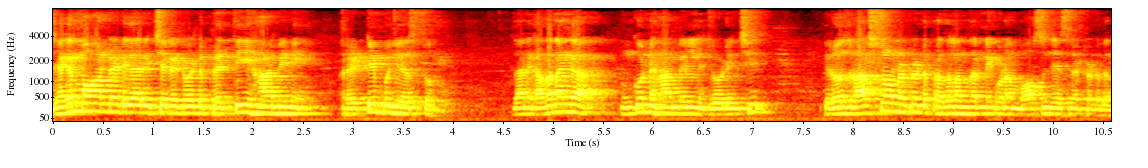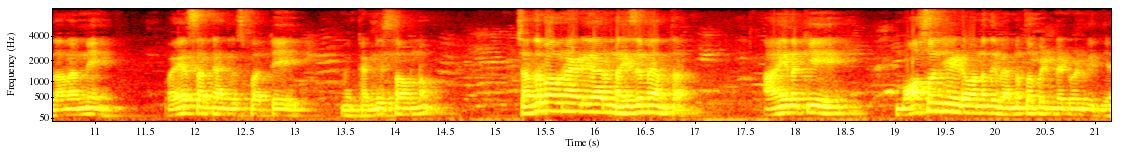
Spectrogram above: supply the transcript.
జగన్మోహన్ రెడ్డి గారు ఇచ్చేటటువంటి ప్రతి హామీని రెట్టింపు చేస్తూ దానికి అదనంగా ఇంకొన్ని హామీలని జోడించి ఈరోజు రాష్ట్రంలో ఉన్నటువంటి ప్రజలందరినీ కూడా మోసం చేసినటువంటి విధానాన్ని వైఎస్ఆర్ కాంగ్రెస్ పార్టీ మేము ఖండిస్తూ ఉన్నాం. చంద్రబాబు నాయుడు గారు నైజమే అంత. ఆయనకి మోసం చేయడం అన్నది వెన్నతో పెట్టినటువంటి విద్య.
